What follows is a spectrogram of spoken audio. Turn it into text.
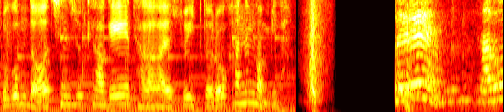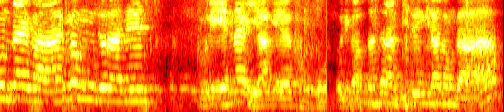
조금 더 친숙하게 다가갈 수 있도록 하는 겁니다. 오늘은 바보온달과 흥명공주라는 우리 옛날 이야기를 갖고 우리가 어떤 사람 믿음이라던가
